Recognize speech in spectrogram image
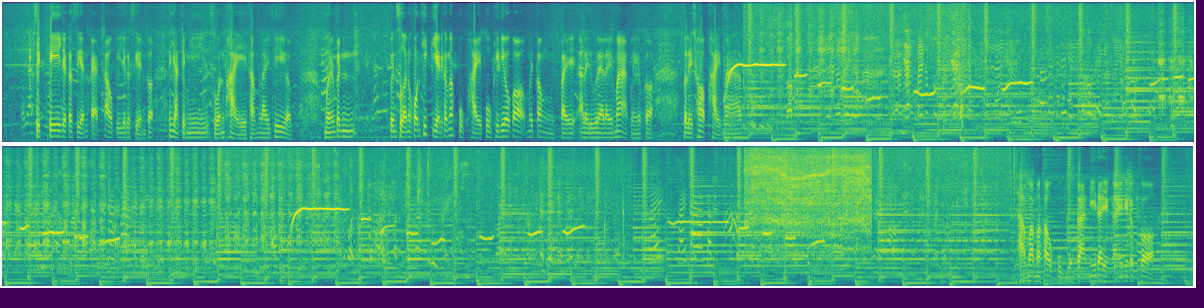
10 ปีจะเกษียณ8 9ปีจะเกษียณก็อยากจะมีสวนไผ่ทำอะไรที่แบบเหมือนเป็นเป็นสวนของคนขี้เกียจครับเนาะปลูกไผ่ปลูกทีเดียวก็ไม่ต้องไปอะไรดูแลอะไรมากเลยครับก็ก็เลยชอบไผ่มาครับ ว่ามาเข้ากลุ่มวงการนี้ได้ยังไงเนี่ยครับก็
